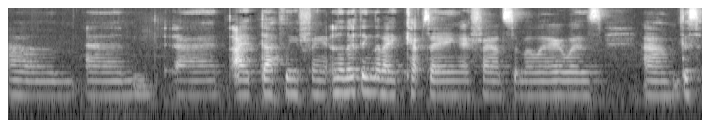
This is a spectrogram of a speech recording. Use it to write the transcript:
Um, and uh, I definitely found another thing that I kept saying I found similar was um, this.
